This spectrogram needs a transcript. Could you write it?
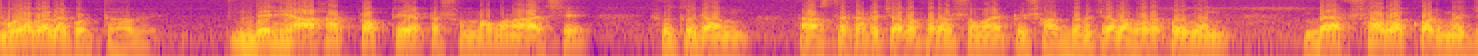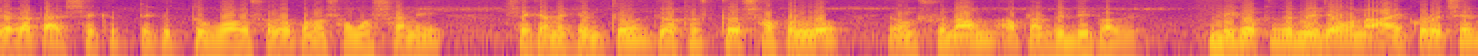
মোকাবেলা করতে হবে। দেহে আঘাতপ্রাপ্তির একটা সম্ভাবনা আছে। সুতরাং রাস্তাঘাটে চলাফেরার সময় একটু সাবধানে চলাফেরা করবেন। ব্যবসা বা কর্মের জায়গাটা সেক্ষেত্রে কিন্তু বড়সড় কোনো সমস্যা নেই। সেখানে কিন্তু যথেষ্ট সাফল্য এবং সুনাম আপনার বৃদ্ধি পাবে। বিগত দিনে যেমন আয় করেছেন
